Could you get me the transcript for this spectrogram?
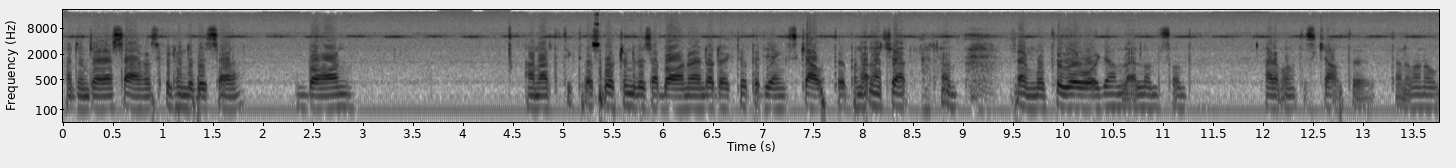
Att Adonjaya Saro skulle undervisa barn. Han har alltid tyckt det var svårt att undervisa barn och ändå dök det upp ett gäng scouter på något sätt mellan fem och tio år gamla eller något sånt. Nej, det var inte scouter utan det var nog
